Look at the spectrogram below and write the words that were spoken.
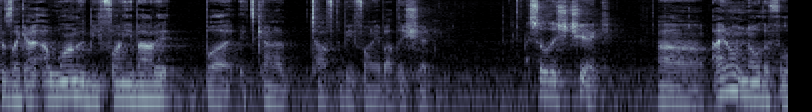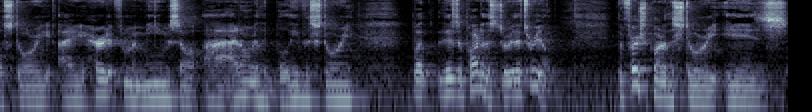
because like I, I wanted to be funny about it, but it's kind of tough to be funny about this shit. So this chick, uh, I don't know the full story. I heard it from a meme, so I, I don't really believe the story. But there's a part of the story that's real. The first part of the story is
